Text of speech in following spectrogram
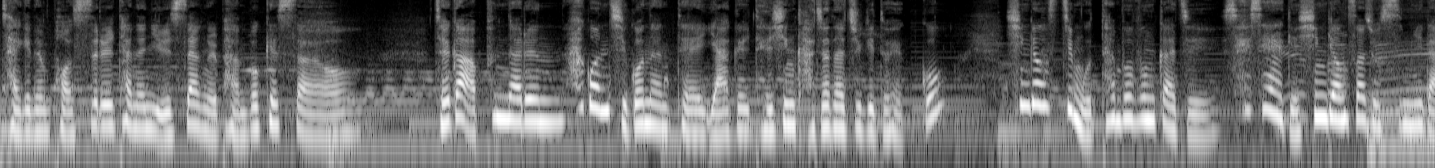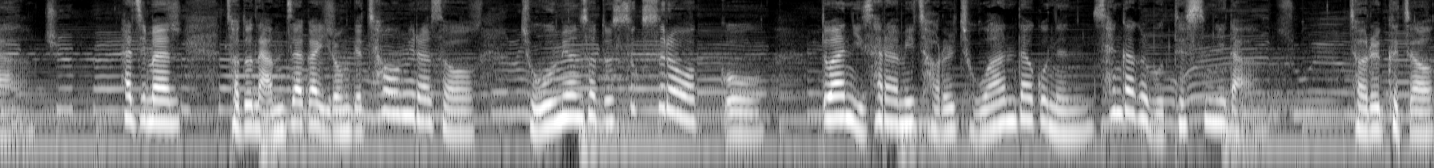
자기는 버스를 타는 일상을 반복했어요. 제가 아픈 날은 학원 직원한테 약을 대신 가져다 주기도 했고 신경 쓰지 못한 부분까지 세세하게 신경 써줬습니다. 하지만 저도 남자가 이런 게 처음이라서 좋으면서도 쑥스러웠고 또한 이 사람이 저를 좋아한다고는 생각을 못했습니다. 저를 그저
